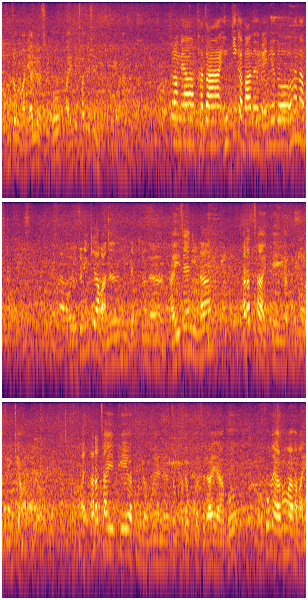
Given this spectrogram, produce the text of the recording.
대중적으로 많이 알려지고 많이들 찾으시는 맥주 중에. 그러면 가장 인기가 많은 메뉴도 하나 부탁드리겠습니다. 어, 요즘 인기가 많은 맥주는 다이젠이나 따라차 IPA 같은 경우가 좀 인기가 많고요. 아- 따라차 IPA 같은 경우에는 좀 가볍고 드라이하고 어, 호배 아로마가 많이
